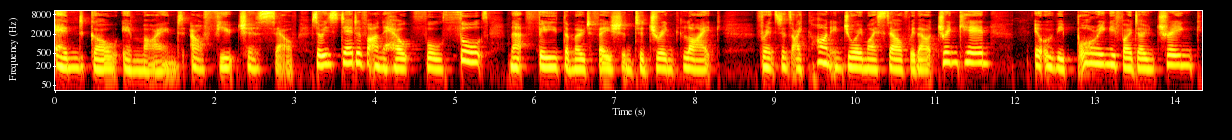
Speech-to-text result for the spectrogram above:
end goal in mind, our future self. So instead of unhelpful thoughts that feed the motivation to drink, like, for instance, I can't enjoy myself without drinking, it would be boring if I don't drink,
